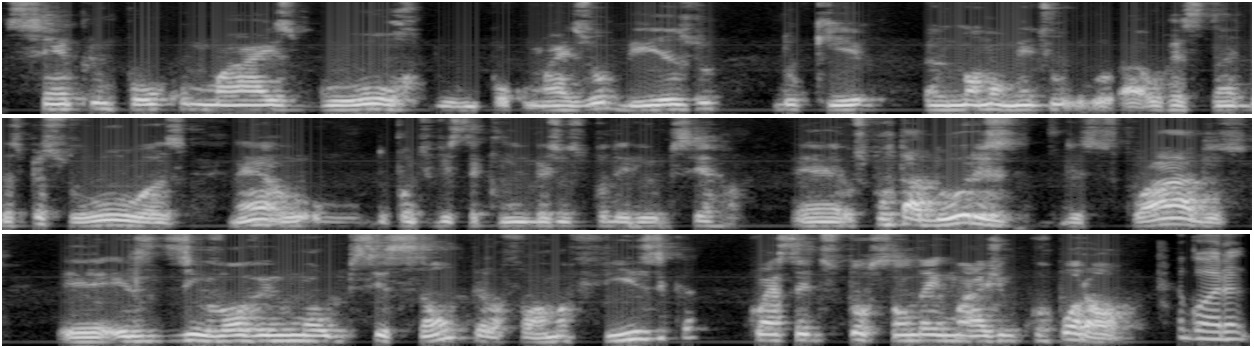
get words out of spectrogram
sempre um pouco mais gordo, um pouco mais obeso do que eh, normalmente o, o restante das pessoas, né, o, do ponto de vista clínico a gente poderia observar. É, os portadores desses quadros, é, eles desenvolvem uma obsessão pela forma física com essa distorção da imagem corporal. Agora,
